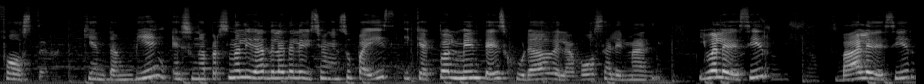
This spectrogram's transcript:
Foster, quien también es una personalidad de la televisión en su país y que actualmente es jurado de la voz Alemania. Y vale decir, vale decir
